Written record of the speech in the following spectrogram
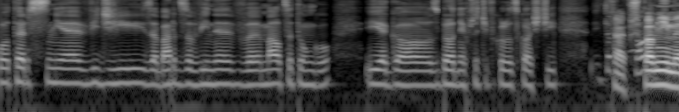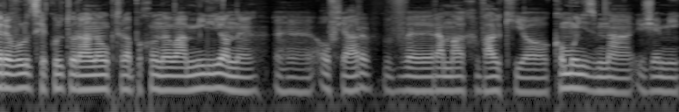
Waters nie widzi za bardzo winy w Mao Tse-tungu i jego zbrodniach przeciwko ludzkości. To, tak, to... przypomnijmy rewolucję kulturalną, która pochłonęła miliony e, ofiar w ramach walki o komunizm na ziemi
